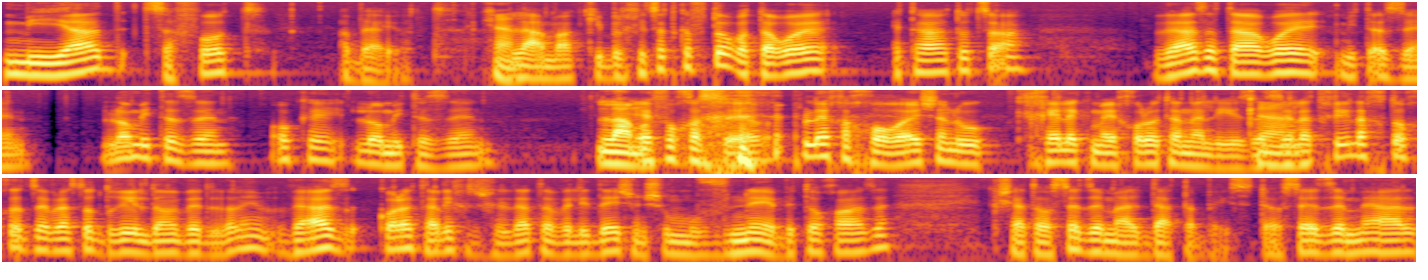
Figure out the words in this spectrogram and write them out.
מיד צפות הבעיות. כן. למה? כי בלחיצת כפתור אתה רואה את התוצאה, ואז אתה רואה מתאזן, לא מתאזן, אוקיי, לא מתאזן, למה? איפה חסר, הולך אחורה, יש לנו חלק מהיכולות אנליזה, כן. זה להתחיל לחתוך את זה ולעשות drill down ודברים, ואז כל התהליך של Data Validation שהוא מובנה בתוך הזה, כשאתה עושה את זה מעל database, אתה עושה את זה מעל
